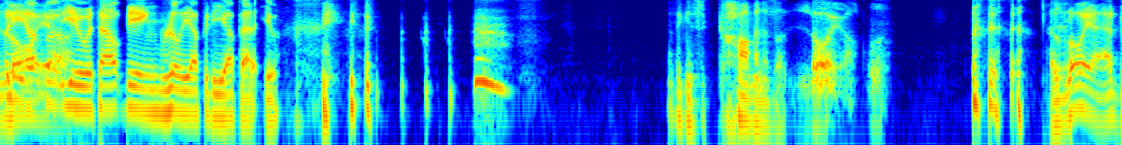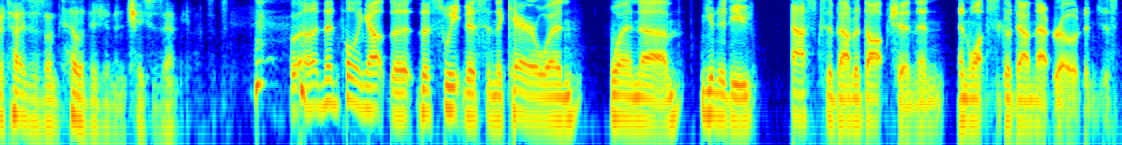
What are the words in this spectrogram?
uppity up at you without being really uppity up at you. Think it's as common as a lawyer. a lawyer advertises on television and chases ambulances. uh, and then pulling out the the sweetness and the care when when um, Unity asks about adoption and and wants to go down that road and just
